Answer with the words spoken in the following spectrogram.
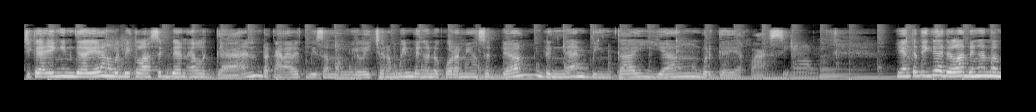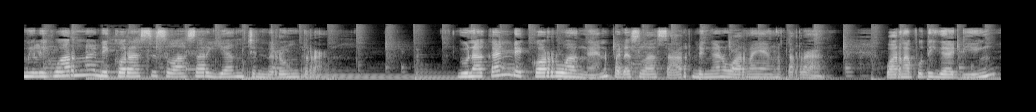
Jika ingin gaya yang lebih klasik dan elegan, rekan elit bisa memilih cermin dengan ukuran yang sedang dengan bingkai yang bergaya klasik. Yang ketiga adalah dengan memilih warna dekorasi selasar yang cenderung terang. Gunakan dekor ruangan pada selasar dengan warna yang terang. Warna putih gading,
